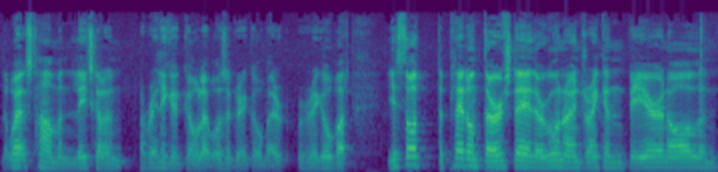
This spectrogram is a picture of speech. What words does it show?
West Ham and Leeds got an, a really good goal. It was a great goal by Rodrigo, but you thought they played on Thursday. They were going around drinking beer and all, and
